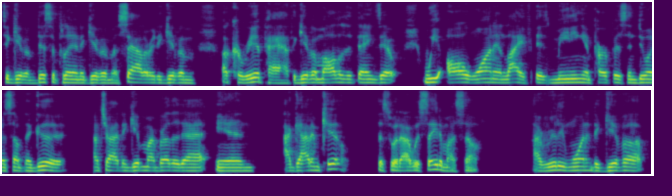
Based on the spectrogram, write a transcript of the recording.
to give him discipline, to give him a salary, to give him a career path, to give him all of the things that we all want in life is meaning and purpose and doing something good. I tried to give my brother that and I got him killed. That's what I would say to myself. I really wanted to give up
